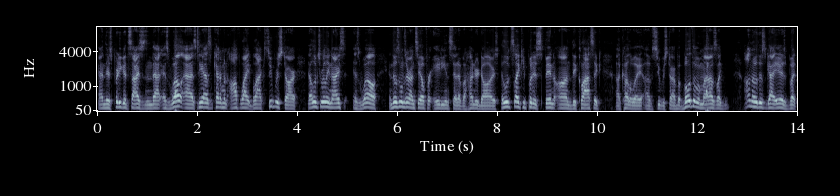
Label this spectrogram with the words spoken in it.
and there's pretty good sizes in that, as well as he has kind of an off-white black Superstar that looks really nice as well, and those ones are on sale for 80 instead of $100. It looks like he put his spin on the classic uh, colorway of Superstar, but both of them I was like, I don't know who this guy is, but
